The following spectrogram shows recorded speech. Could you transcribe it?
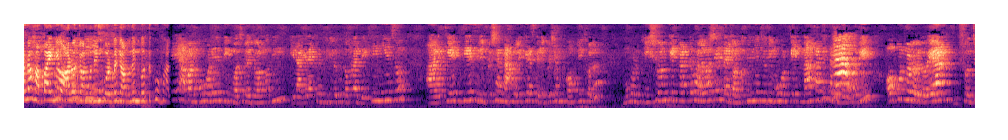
এখনও হাঁপায়নি ও আরও জন্মদিন করবে জন্মদিন করতে খুব ভালো। আমার মোহরের তিন বছরের জন্মদিন এর আগের একটা ভিডিও তো তোমরা দেখেই নিয়েছো। আর কেক দিয়ে সেলিব্রেশন না হলে কি আর সেলিব্রেশন কমপ্লিট হলো? মোহর ভীষণ কেক কাটতে ভালোবাসে তাই জন্মদিনে যদি মোহর কেক না কাটে তাহলে জন্মদিন অপূর্ণ রইল। এ আর সহ্য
